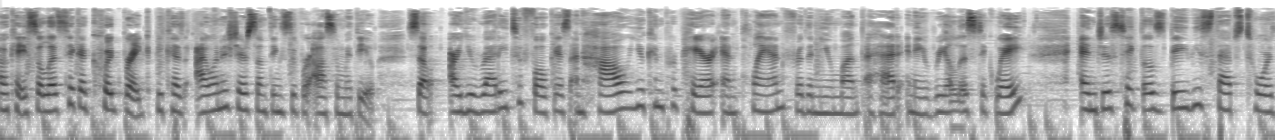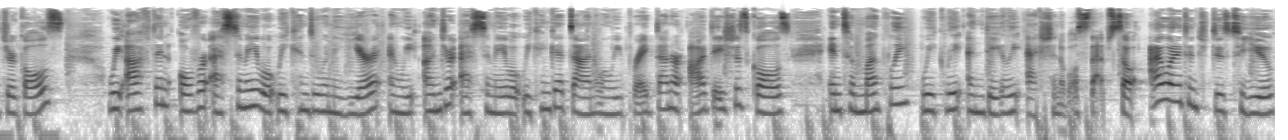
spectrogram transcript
Okay, so let's take a quick break because I want to share something super awesome with you. So, are you ready to focus on how you can prepare and plan for the new month ahead in a realistic way and just take those baby steps towards your goals? We often overestimate what we can do in a year and we underestimate what we can get done when we break down our audacious goals into monthly, weekly, and daily actionable steps. So, I wanted to introduce to you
